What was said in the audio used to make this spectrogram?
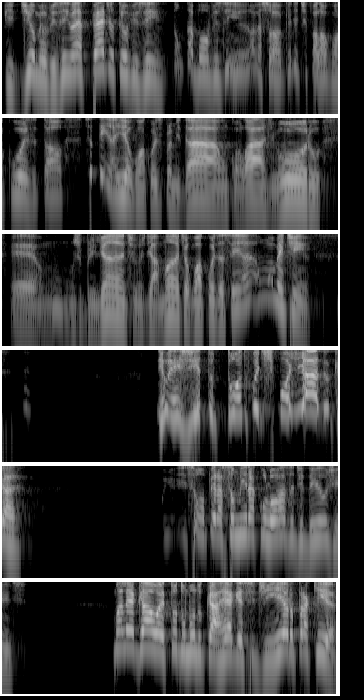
Pedir ao meu vizinho? É, pede ao teu vizinho. Então tá bom, vizinho, olha só, eu queria te falar alguma coisa e tal. Você tem aí alguma coisa para me dar? Um colar de ouro, é, uns brilhantes, uns diamantes, alguma coisa assim? É, um momentinho. E o Egito todo foi despojado, cara. Isso é uma operação miraculosa de Deus, gente. Mas legal é todo mundo carrega esse dinheiro para quê?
